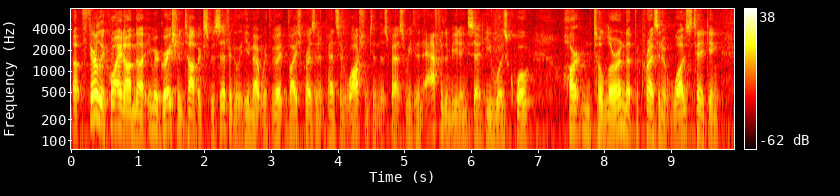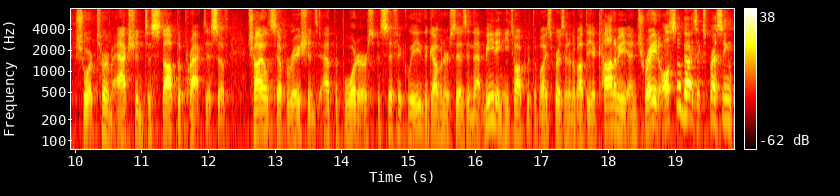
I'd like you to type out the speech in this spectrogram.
uh, fairly quiet on the immigration topic specifically. He met with v- Vice President Pence in Washington this past week, and after the meeting said he was, quote, heartened to learn that the president was taking short term action to stop the practice of child separations at the border. Specifically, the governor says in that meeting he talked with the vice president about the economy and trade. Also, guys expressing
